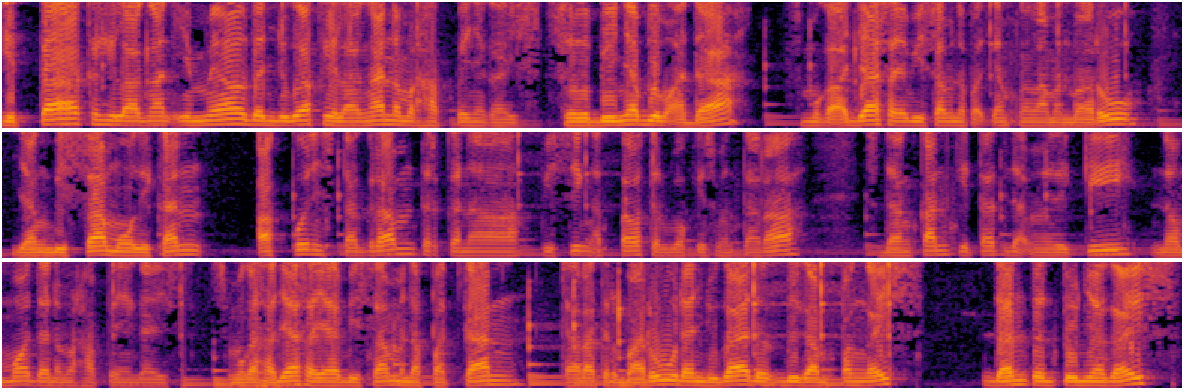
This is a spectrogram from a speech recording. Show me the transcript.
kita kehilangan email dan juga kehilangan nomor HP-nya guys. Selebihnya belum ada. Semoga aja saya bisa mendapatkan pengalaman baru yang bisa memulihkan akun Instagram terkena phishing atau terblokir sementara sedangkan kita tidak memiliki nomor dan nomor HP-nya guys. Semoga saja saya bisa mendapatkan cara terbaru dan juga lebih gampang guys. Dan tentunya guys,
